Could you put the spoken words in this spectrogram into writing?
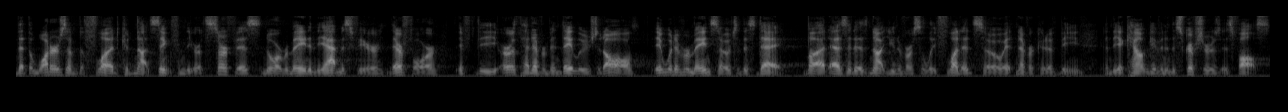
that the waters of the flood could not sink from the earth's surface, nor remain in the atmosphere. Therefore, if the earth had ever been deluged at all, it would have remained so to this day. But as it is not universally flooded, so it never could have been, and the account given in the Scriptures is false.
